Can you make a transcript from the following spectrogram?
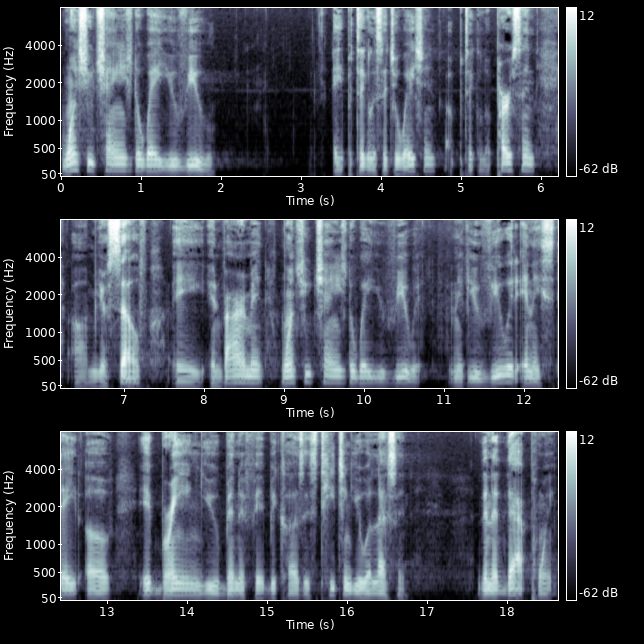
once you change the way you view a particular situation, a particular person, um, yourself, a environment, once you change the way you view it, and if you view it in a state of it bringing you benefit because it's teaching you a lesson, then at that point,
